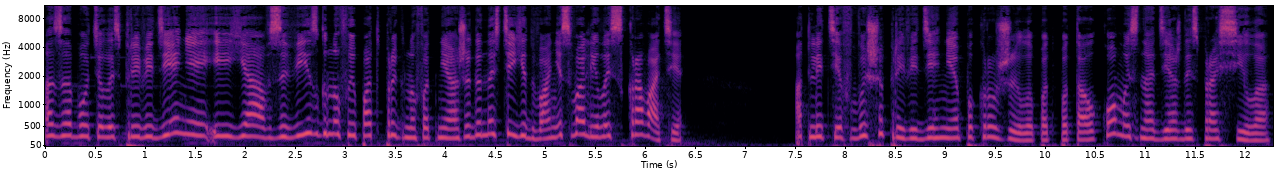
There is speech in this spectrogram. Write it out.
Озаботилось привидение, и я, взвизгнув и подпрыгнув от неожиданности, едва не свалилась с кровати. Отлетев выше, привидение покружило под потолком и с надеждой спросила.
